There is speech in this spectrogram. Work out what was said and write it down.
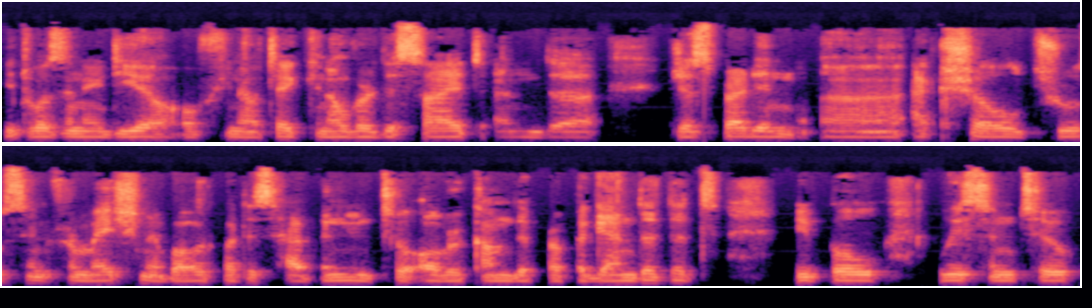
it was an idea of you know taking over the site and uh, just spreading uh, actual truth information about what is happening to overcome the propaganda that people listen to.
